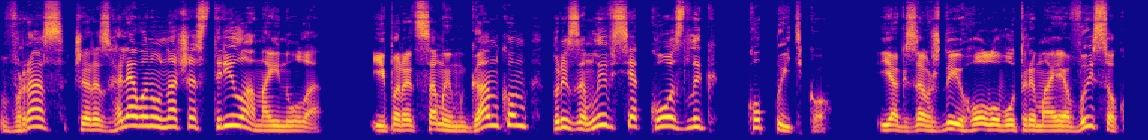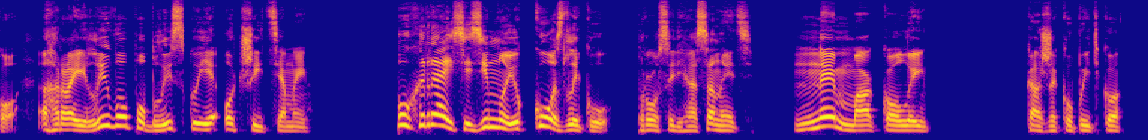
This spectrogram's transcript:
Враз через галявину, наче стріла майнула, і перед самим ганком приземлився козлик Копитько. Як завжди, голову тримає високо, грайливо поблискує очицями. Пограйся зі мною, козлику, просить гасанець. Нема коли. каже Копитько.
